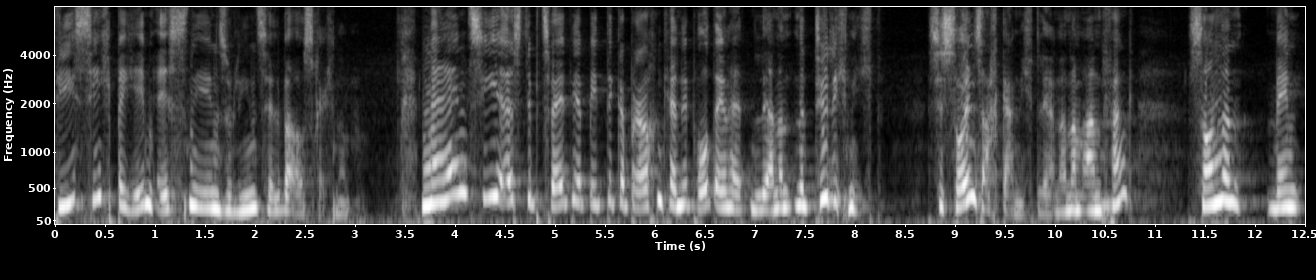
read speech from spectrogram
die sich bei jedem Essen ihr Insulin selber ausrechnen. Nein, Sie als Typ-2-Diabetiker brauchen keine Broteinheiten lernen, natürlich nicht. Sie sollen es auch gar nicht lernen am Anfang, sondern wenn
